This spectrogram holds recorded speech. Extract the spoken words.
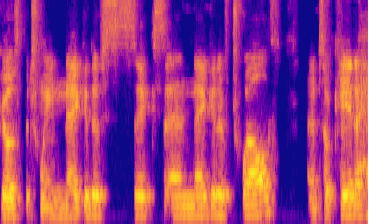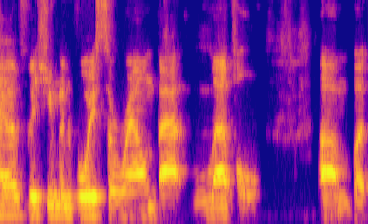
goes between negative 6 and negative 12, and it's okay to have the human voice around that level. Um, but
